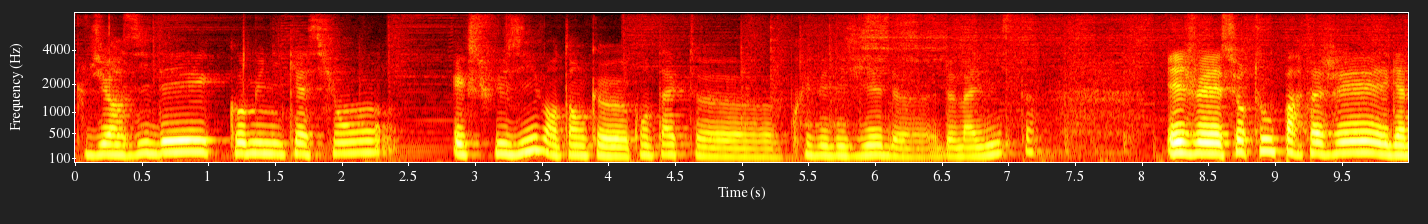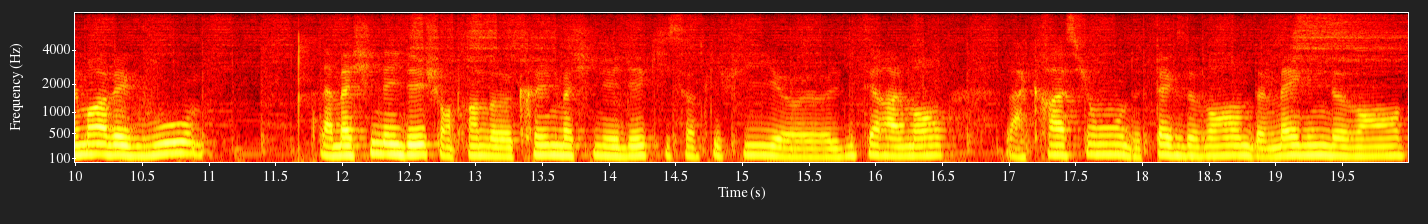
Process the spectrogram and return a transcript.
plusieurs idées, communications exclusives en tant que contact euh, privilégié de ma liste. Et je vais surtout partager également avec vous la machine à idées. Je suis en train de créer une machine à idées qui simplifie euh, littéralement la création de textes de vente, de mailing de vente,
